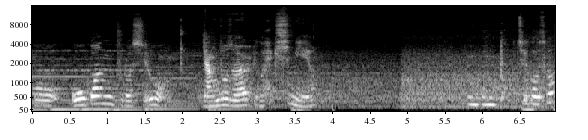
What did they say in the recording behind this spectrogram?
이거 5번 브러쉬로 양 조절 이거 핵심이에요. 한번 톡 찍어서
